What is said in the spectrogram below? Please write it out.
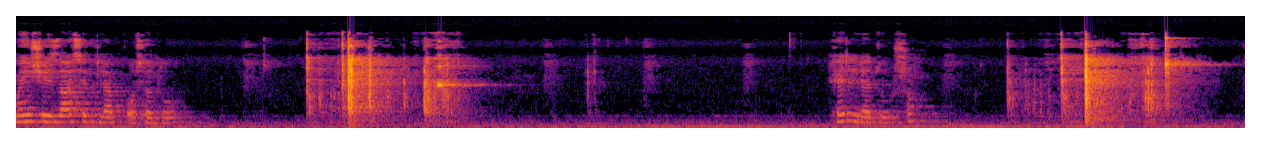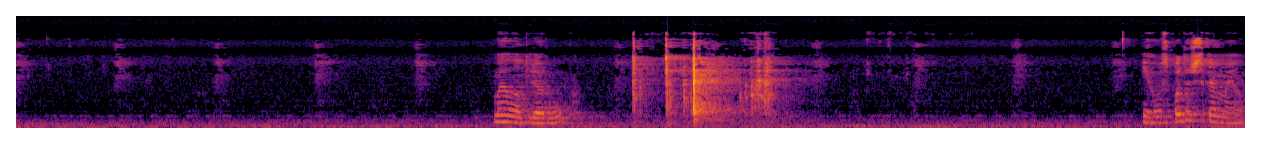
Миючий засіб для посуду. Гель для душу. Мило для рук. і господарське мило.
